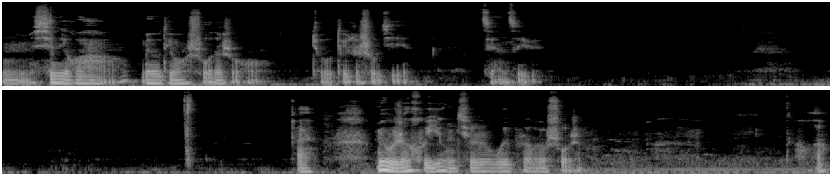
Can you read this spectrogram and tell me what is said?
嗯，心里话没有地方说的时候。就对着手机自言自语，哎，没有人回应，其实我也不知道要说什么。好了，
